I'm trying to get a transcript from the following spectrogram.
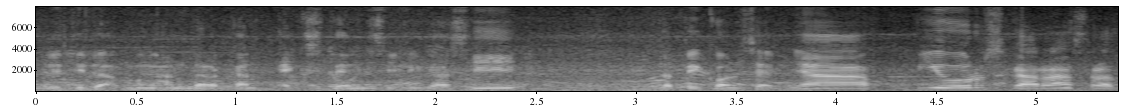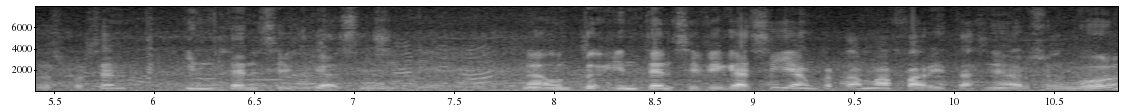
Jadi tidak mengandalkan ekstensifikasi tapi konsepnya pure sekarang 100% intensifikasi. Nah untuk intensifikasi yang pertama varietasnya harus unggul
